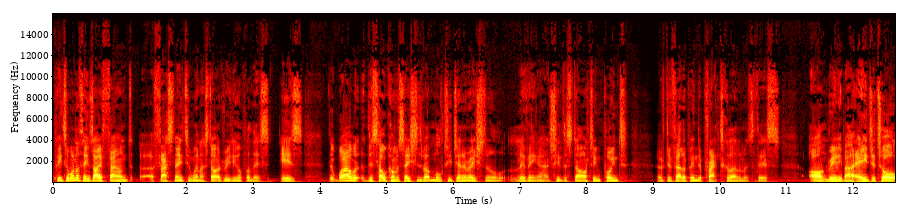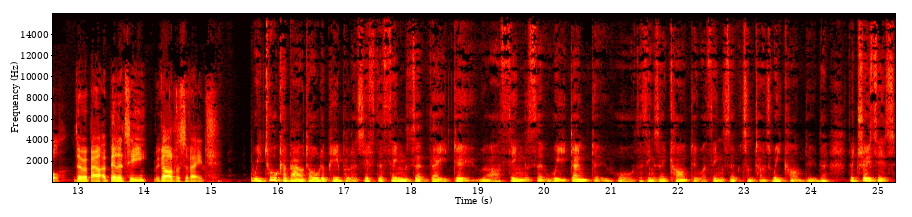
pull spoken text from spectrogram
Peter, one of the things I found uh, fascinating when I started reading up on this is that while this whole conversation is about multi generational living, actually the starting point of developing the practical elements of this aren't really about age at all. They're about ability, regardless of age. We talk about older people as if the things that they do are things that we don't do, or the things they can't do are things that sometimes we can't do. The, the truth is,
